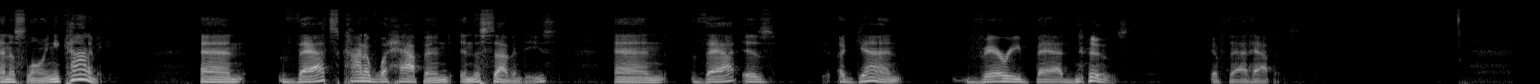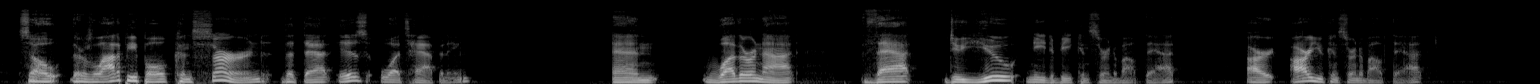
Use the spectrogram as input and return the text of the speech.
and a slowing economy. And that's kind of what happened in the 70s. And that is, again, very bad news if that happens. So there's a lot of people concerned that that is what's happening. And whether or not that, do you need to be concerned about that? Are, are you concerned about that?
